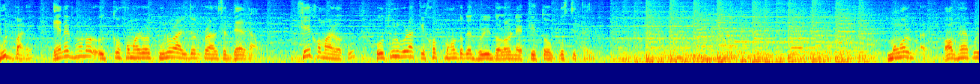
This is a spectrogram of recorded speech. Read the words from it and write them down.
বুধবাৰে এনেধৰণৰ ঐক্য সমাৰোহৰ পুনৰ আয়োজন কৰা হৈছে ডেৰগাঁৱত সেই সমাৰোহতো অতুল বৰা কেশৱ মহন্তকে ধৰি দলৰ নেতৃত্ব উপস্থিত থাকিব। মঙলবাৰ অভয়াপুৰ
